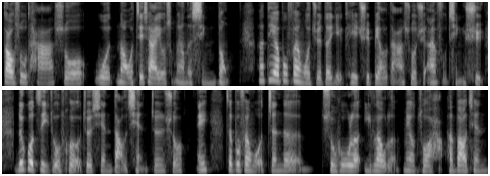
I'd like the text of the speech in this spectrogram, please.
告诉他说，我那我接下来有什么样的行动？那第二部分，我觉得也可以去表达说，去安抚情绪。如果自己做错，就先道歉，就是说，哎，这部分我真的疏忽了、遗漏了，没有做好，很抱歉，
